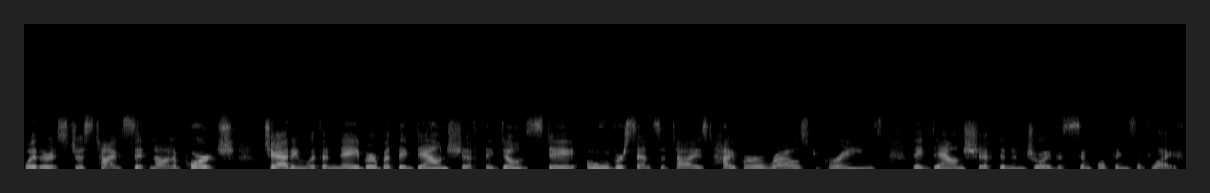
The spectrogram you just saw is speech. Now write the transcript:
whether it's just time sitting on a porch, chatting with a neighbor, but they downshift. They don't stay oversensitized, hyper aroused brains. They downshift and enjoy the simple things of life.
